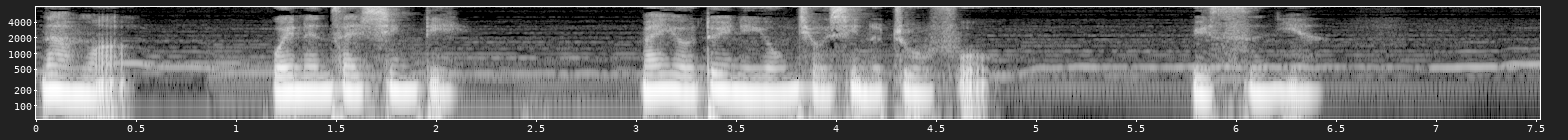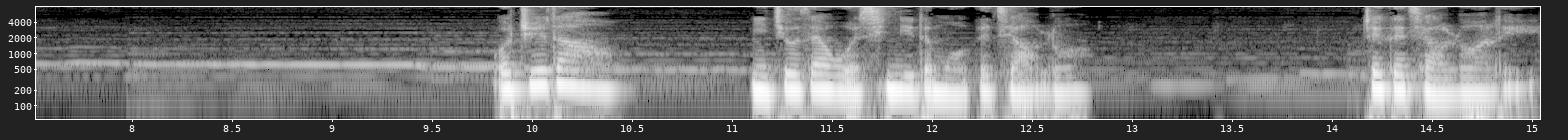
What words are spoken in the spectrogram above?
那么，唯能在心底，满有对你永久性的祝福。与思念，我知道，你就在我心里的某个角落。这个角落里，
